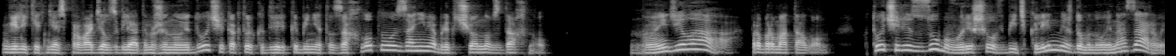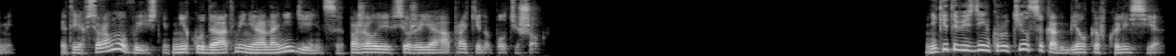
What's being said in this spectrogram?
Великий князь проводил взглядом жену и дочь, и как только дверь кабинета захлопнулась за ними, облегченно вздохнул. «Ну и дела», – пробормотал он. Кто через Зубову решил вбить клин между мной и Назаровыми? Это я все равно выясню. Никуда от меня она не денется. Пожалуй, все же я опрокину полтишок. Никита весь день крутился, как белка в колесе.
